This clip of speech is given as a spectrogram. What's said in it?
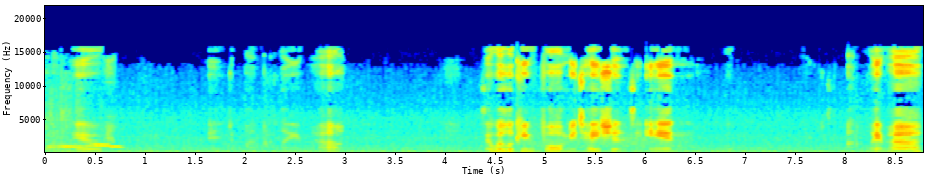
passive and unclaim her. So we're looking for mutations in. Unclaim her.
